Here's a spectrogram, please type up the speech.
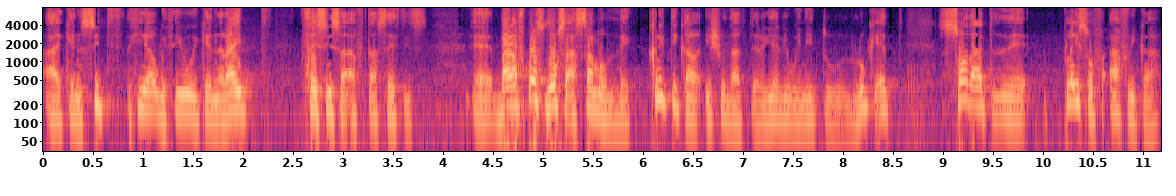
I can sit here with you, we can write thesis after thesis. Uh, but of course, those are some of the critical issues that really we need to look at so that the place of Africa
